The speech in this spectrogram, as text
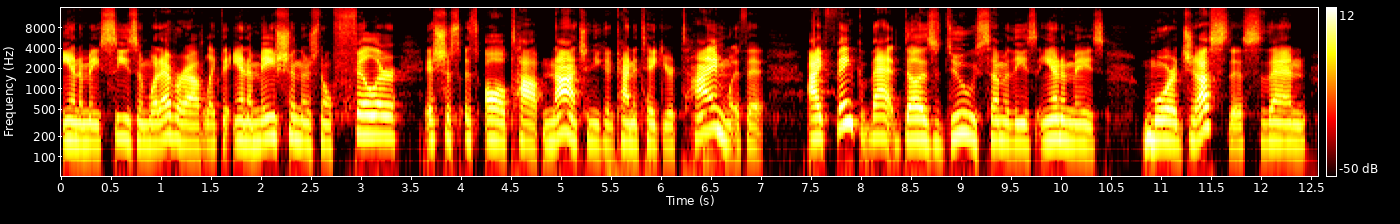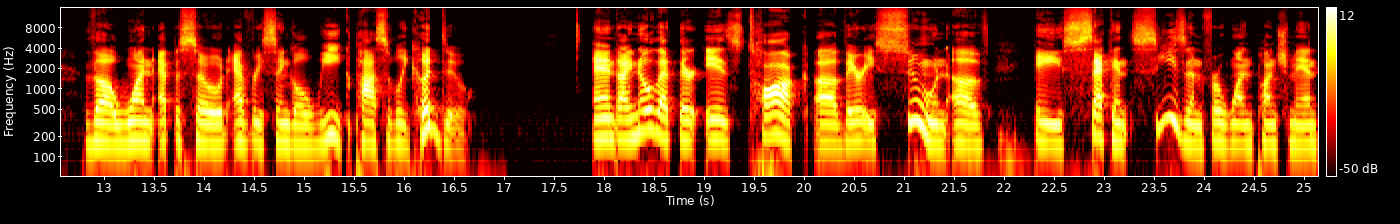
anime season, whatever out. Like the animation, there's no filler. It's just it's all top notch, and you can kind of take your time with it. I think that does do some of these animes more justice than the one episode every single week possibly could do. And I know that there is talk uh, very soon of a second season for One Punch Man,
